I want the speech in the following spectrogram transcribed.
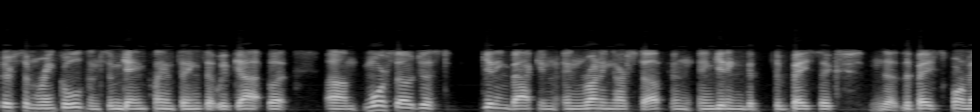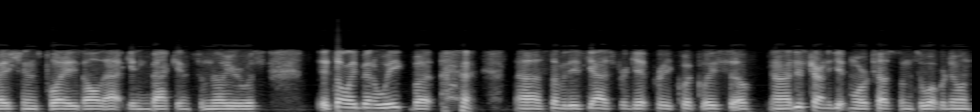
there's some wrinkles and some game plan things that we've got, but um, more so just getting back and, and running our stuff and, and getting the, the basics, the, the base formations, plays, all that, getting back in familiar with. It's only been a week, but uh, some of these guys forget pretty quickly. So uh, just trying to get more accustomed to what we're doing.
